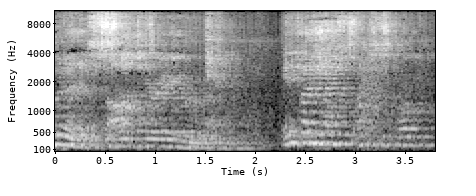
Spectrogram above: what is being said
Put in a solitary room. Anybody else watch the program?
